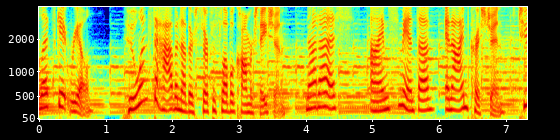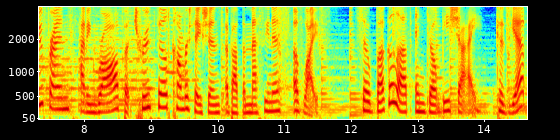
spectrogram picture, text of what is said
Let's get real. Who wants to have another surface level conversation? Not us. I'm Samantha. And I'm Christian, two friends having raw but truth filled conversations about the messiness of life. So buckle up and don't be shy. Because, yep,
